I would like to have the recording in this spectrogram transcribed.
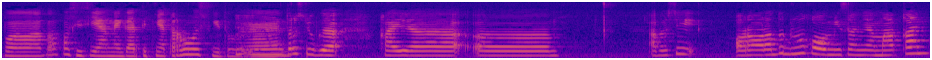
apa posisi yang negatifnya terus gitu Mm, kan. terus juga kayak eh, apa sih orang-orang tuh dulu kalau misalnya makan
